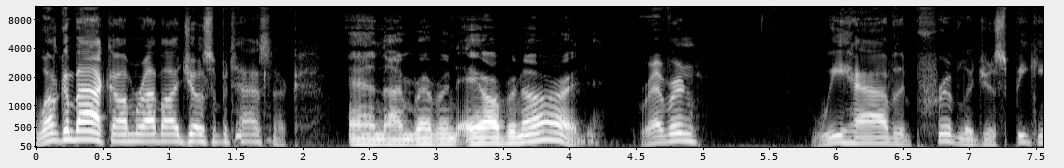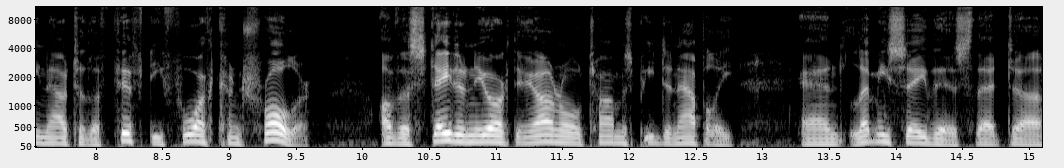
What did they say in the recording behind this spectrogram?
Welcome back. I'm Rabbi Joseph Potasnik. And I'm Reverend A.R. Bernard. Reverend, we have the privilege of speaking now to the 54th controller of the state of New York, the Honorable Thomas P. DiNapoli. And let me say this that uh,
